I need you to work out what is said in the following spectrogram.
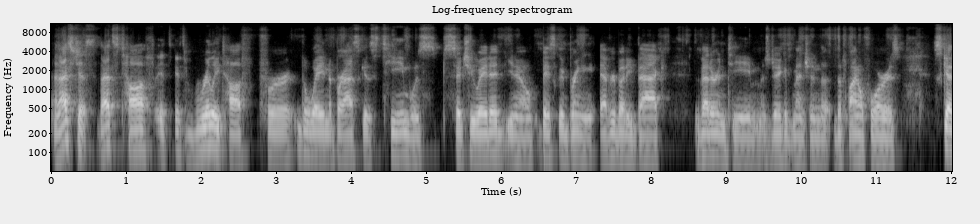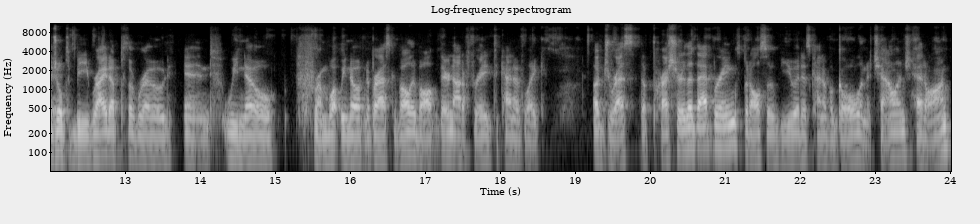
and that's just that's tough. It's it's really tough for the way nebraska's team was situated you know basically bringing everybody back veteran team as jacob mentioned the, the final four is scheduled to be right up the road. And we know from what we know of nebraska volleyball they're not afraid to kind of like address the pressure that that brings, but also view it as kind of a goal and a challenge head on.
